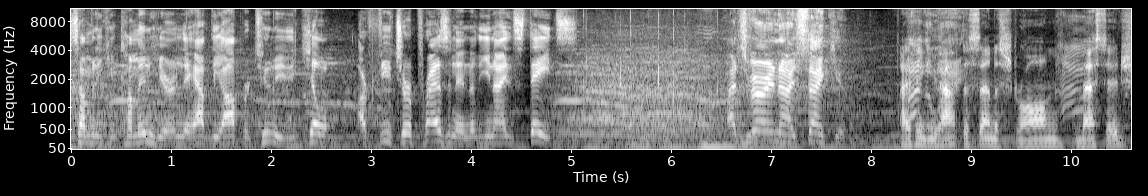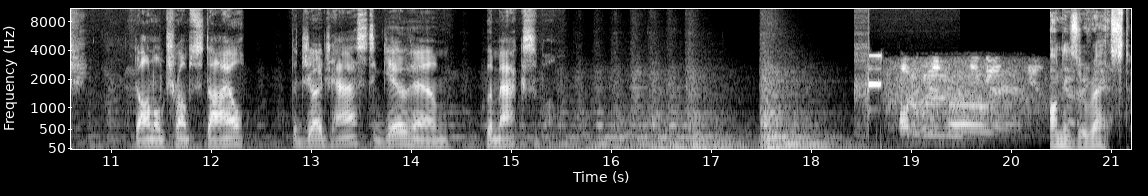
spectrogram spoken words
Somebody can come in here and they have the opportunity to kill our future president of the United States. That's very nice. Thank you. I think you have to send a strong message, Donald Trump style. The judge has to give him the maximum. On his arrest,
